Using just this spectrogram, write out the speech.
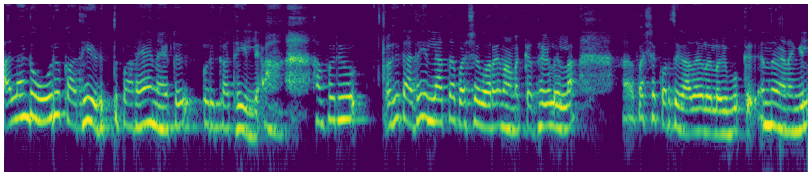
അല്ലാണ്ട് ഓരോ കഥ എടുത്ത് പറയാനായിട്ട് ഒരു കഥയില്ല. അപ്പോൾ ഒരു ഒരു കഥയില്ലാത്ത പക്ഷേ കുറേ നടക്കഥകളുള്ള പക്ഷേ കുറച്ച് കഥകളുള്ള ഒരു ബുക്ക് എന്ന് വേണമെങ്കിൽ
